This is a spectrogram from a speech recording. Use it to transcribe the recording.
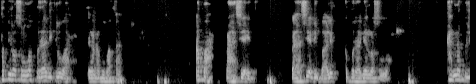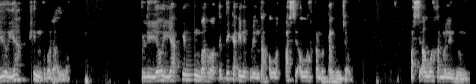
Tapi Rasulullah berani keluar dengan Abu Bakar. Apa rahasia itu? Rahasia di balik keberanian Rasulullah. Karena beliau yakin kepada Allah. Beliau yakin bahwa ketika ini perintah Allah, pasti Allah akan bertanggung jawab. Pasti Allah akan melindungi.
